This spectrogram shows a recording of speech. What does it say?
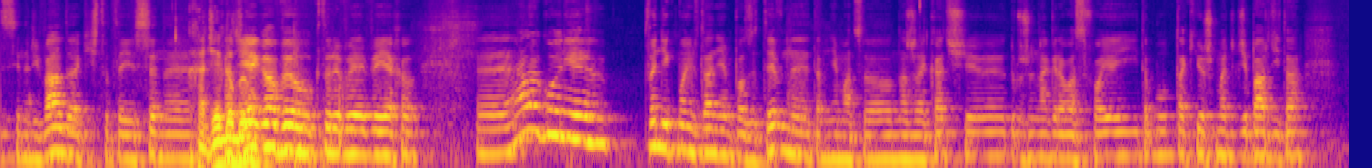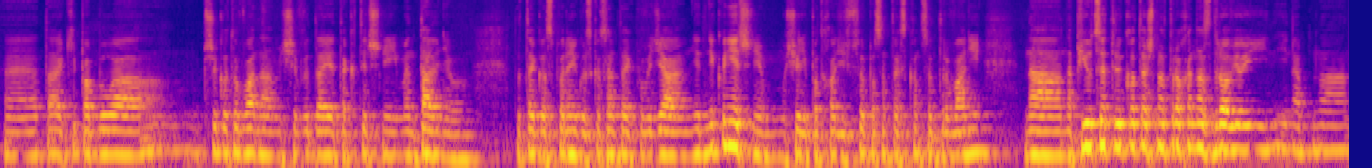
syn, Rivaldo, jakiś tutaj syn e, Hadziego był. Hadziego był, który wy, wyjechał. E, Ale ogólnie wynik moim zdaniem pozytywny, tam nie ma co narzekać. E, Drużyna grała swoje i to był taki już mecz, gdzie bardziej ta, e, ta ekipa była przygotowana, mi się wydaje, taktycznie i mentalnie do tego sparingu z tak jak powiedziałem, nie, niekoniecznie musieli podchodzić w 100% skoncentrowani na, na piłce, tylko też na trochę na zdrowiu i, i na, na,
